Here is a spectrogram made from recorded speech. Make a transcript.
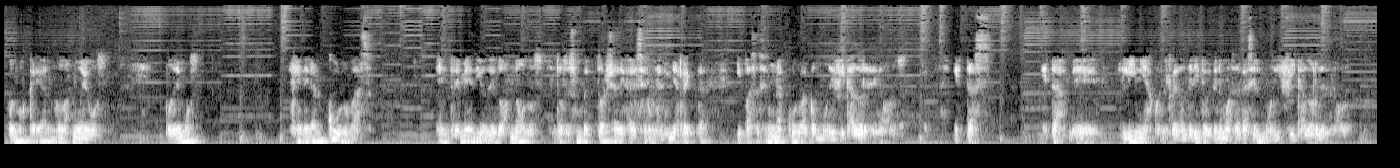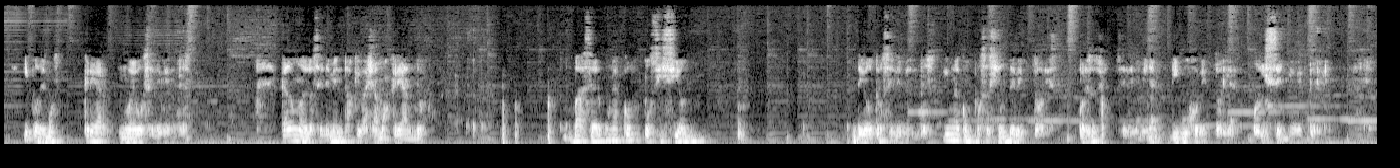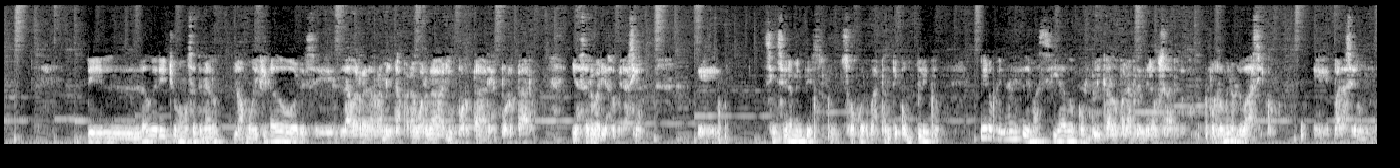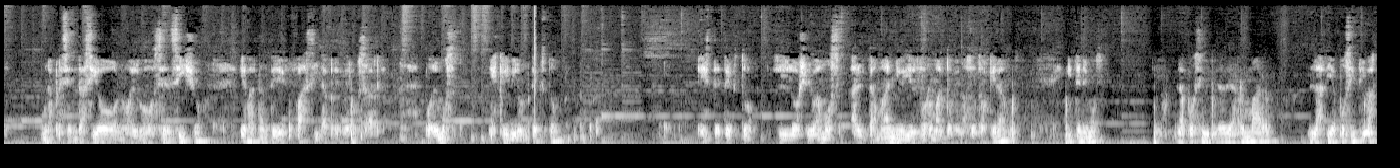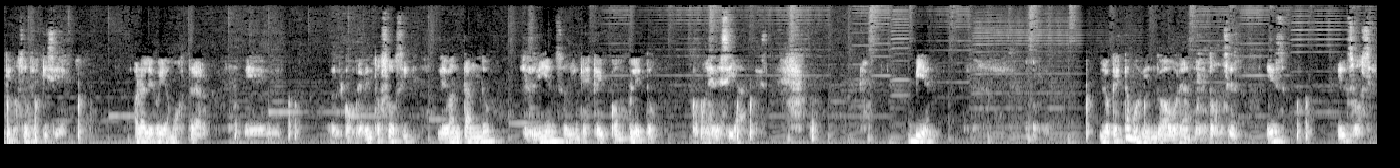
podemos crear nodos nuevos, podemos generar curvas entre medio de dos nodos, entonces un vector ya deja de ser una línea recta y pasa a ser una curva con modificadores de nodos. Estas, estas eh, líneas con el redondelito que tenemos acá es el modificador del nodo. Y podemos crear nuevos elementos. Cada uno de los elementos que vayamos creando va a ser una composición de otros elementos y una composición de vectores. Por eso se denomina dibujo vectorial o diseño vectorial. Del lado derecho vamos a tener los modificadores, eh, la barra de herramientas para guardar, importar, exportar y hacer varias operaciones. Eh, sinceramente es un software bastante completo, pero que no es demasiado complicado para aprender a usarlo, por lo menos lo básico. Eh, para hacer una presentación o algo sencillo, es bastante fácil aprender a usarlo. Podemos escribir un texto, este texto lo llevamos al tamaño y el formato que nosotros queramos y tenemos la posibilidad de armar las diapositivas que nosotros quisiéramos. Ahora les voy a mostrar eh, el complemento SOSI levantando el lienzo de Inkscape completo, como les decía antes. Bien, lo que estamos viendo ahora entonces es el SOSI.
